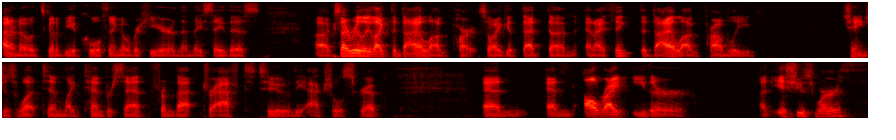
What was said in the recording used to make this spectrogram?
I don't know it's going to be a cool thing over here and then they say this because I really like the dialogue part so I get that done and I think the dialogue probably changes what Tim like 10% from that draft to the actual script. And and I'll write either an issue's worth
